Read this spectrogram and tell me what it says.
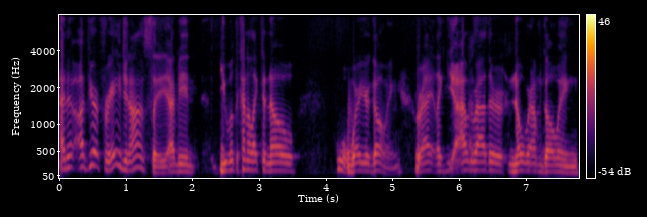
and if you're a free agent, honestly, I mean, you would kind of like to know where you're going, right? Like, I would rather know where I'm going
